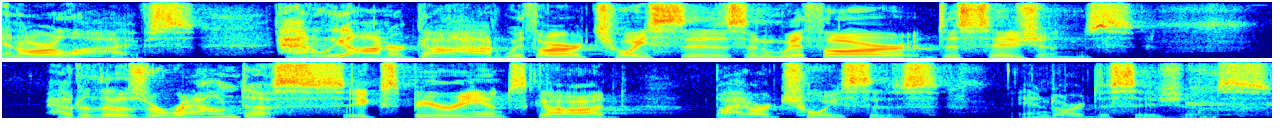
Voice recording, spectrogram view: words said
in our lives? How do we honor God with our choices and with our decisions? How do those around us experience God by our choices and our decisions?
